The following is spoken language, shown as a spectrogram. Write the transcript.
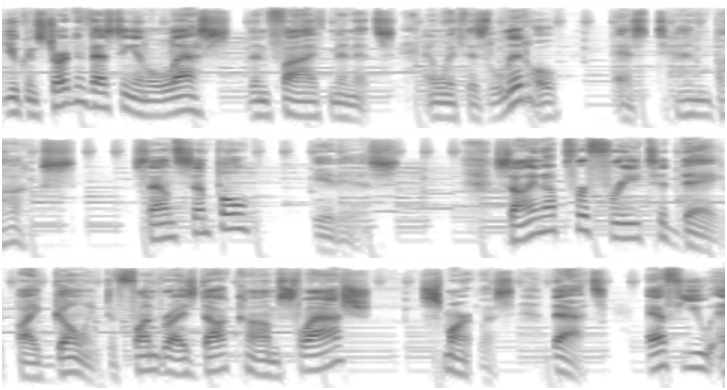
You can start investing in less than five minutes and with as little as 10 bucks. Sounds simple? It is. Sign up for free today by going to fundrise.com slash smartless. That's F-U-N-D-R-I-S-E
